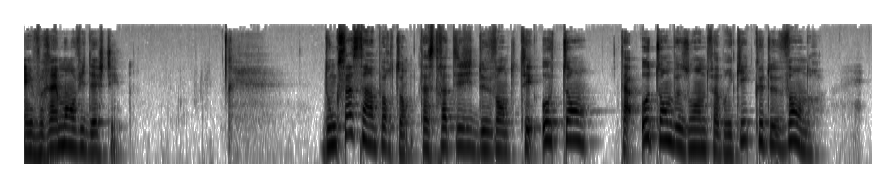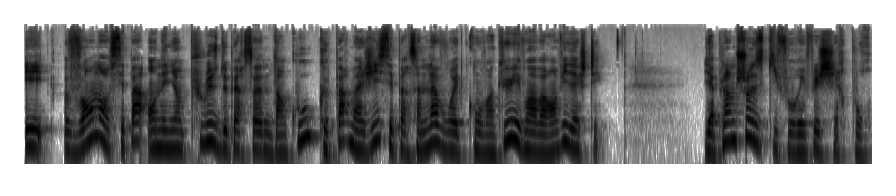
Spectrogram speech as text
aient vraiment envie d'acheter. Donc ça, c'est important. Ta stratégie de vente, t'es autant, t'as autant besoin de fabriquer que de vendre. Et vendre, c'est pas en ayant plus de personnes d'un coup que par magie, ces personnes-là vont être convaincues et vont avoir envie d'acheter. Il y a plein de choses qu'il faut réfléchir pour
